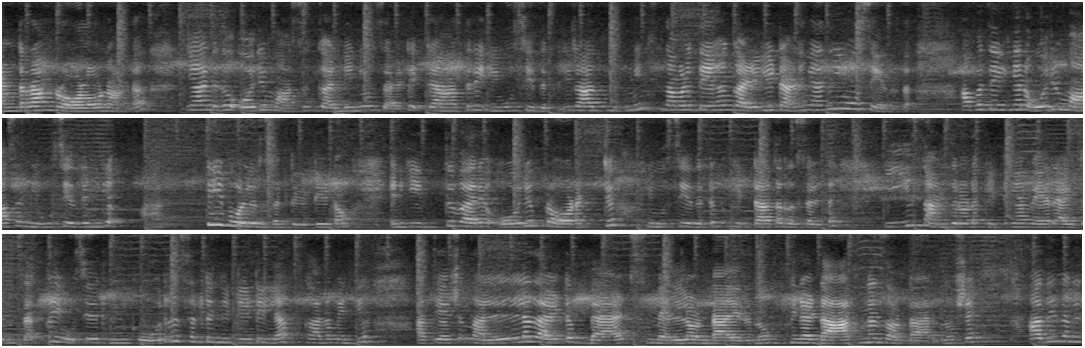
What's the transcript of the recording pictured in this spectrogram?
അണ്ടർ ആം റോൾ ഓൺ ആണ്. ഞാനിത് ഒരു മാസം കണ്ടിന്യൂസ് ആയിട്ട് രാത്രി യൂസ് ചെയ്തിട്ട് രാത്രി മീൻസ് നമ്മൾ ദേഹം കഴുകിയിട്ടാണ് ഞാൻ യൂസ് ചെയ്യുന്നത്. അപ്പോഴത്തേക്ക് ഞാൻ ഒരു മാസം യൂസ് ചെയ്തിട്ട് എനിക്ക് അടിപൊളി റിസൾട്ട് കിട്ടി കേട്ടോ എനിക്ക് ഇതുവരെ ഒരു പ്രോഡക്റ്റ് യൂസ് ചെയ്തിട്ടും കിട്ടാത്ത റിസൾട്ട് ഈ സാധനത്തിലൂടെ കിട്ടി. ഞാൻ വേറെ ഐറ്റംസ് ഒക്കെ യൂസ് ചെയ്തിട്ട് എനിക്ക് ഒരു റിസൾട്ടും കിട്ടിയിട്ടില്ല. കാരണം എനിക്ക് അത്യാവശ്യം നല്ലതായിട്ട് ബാഡ് സ്മെല്ലുണ്ടായിരുന്നു പിന്നെ ഡാർക്ക്നെസ് ഉണ്ടായിരുന്നു. പക്ഷേ അതിൽ നിന്നൊക്കെ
